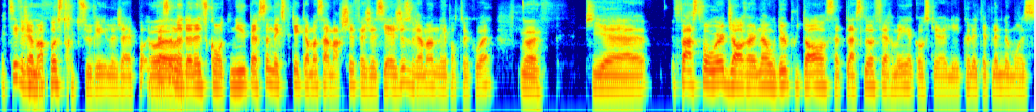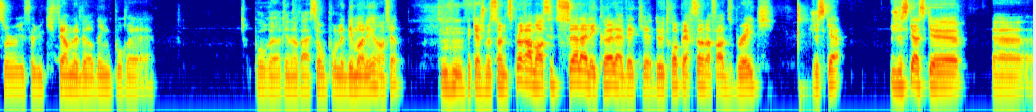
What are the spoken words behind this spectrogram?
mais tu sais, vraiment pas structuré, là, j'avais pas, Ouais, personne ne ouais. me donnait du contenu, personne m'expliquait comment ça marchait, fait j'essayais juste vraiment n'importe quoi. Ouais. Puis, euh, fast forward, genre un an ou deux plus tard, cette place-là a fermé à cause que l'école était pleine de moisissures, il a fallu qu'ils ferment le building pour, pour rénovation, pour le démolir, en fait. Mhm. Fait que je me suis un petit peu ramassé tout seul à l'école avec euh, deux, trois personnes à faire du break jusqu'à jusqu'à ce que euh,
